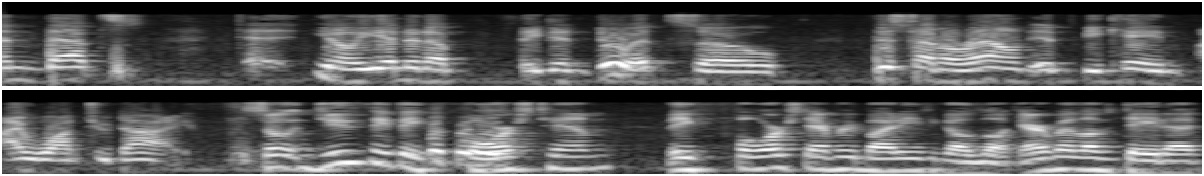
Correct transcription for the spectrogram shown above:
and that's, uh, you know, he ended up. They didn't do it, so this time around it became I want to die. So do you think they But for the- forced him? They forced everybody to go. Look, everybody loves Data.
